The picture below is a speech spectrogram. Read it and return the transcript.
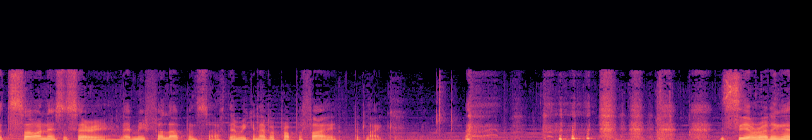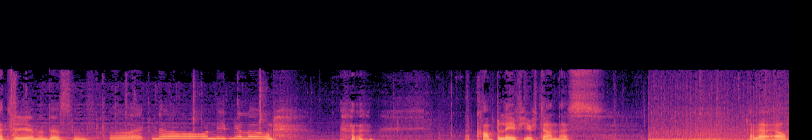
It's so unnecessary. Let me fill up and stuff, then we can have a proper fight. But like... See him running at you in the distance. Oh, like, no, leave me alone. I can't believe you've done this. Hello, elk.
